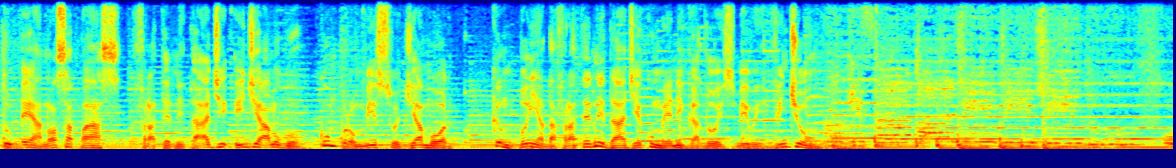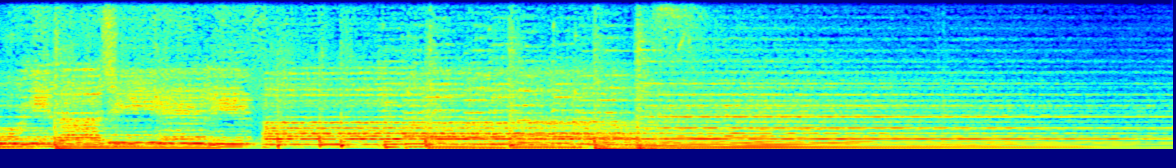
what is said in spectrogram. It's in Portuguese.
Cristo é a nossa paz, fraternidade e diálogo, compromisso de amor. Campanha da Fraternidade Ecumênica 2021.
